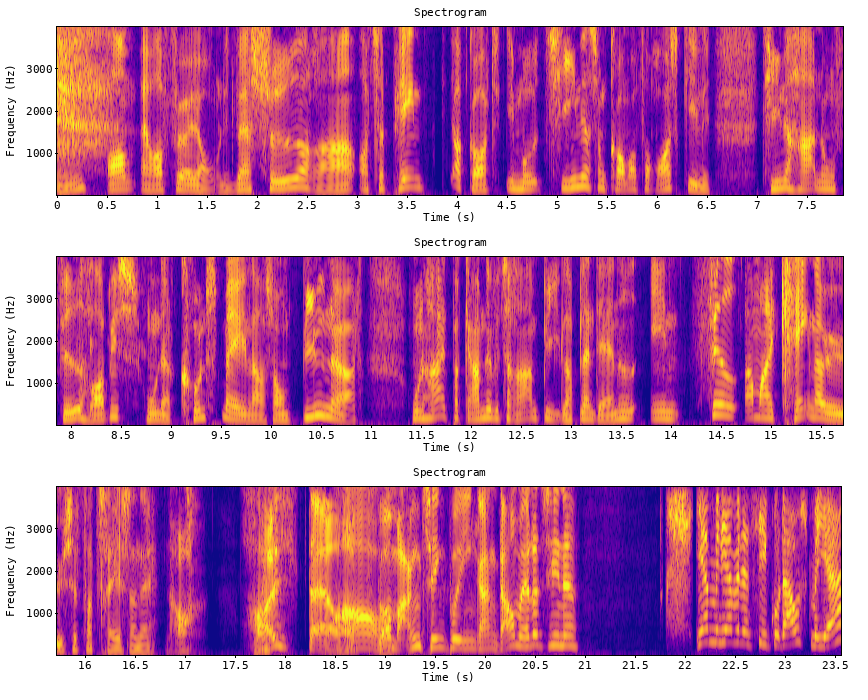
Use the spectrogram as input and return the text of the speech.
mm. om at opføre jer ordentligt. Vær søde og rare og tage pænt og godt imod Tina, som kommer fra Roskilde. Tina har nogle fede hobbies. Hun er kunstmaler og så er hun bilnørd. Hun har et par gamle veteranbiler, blandt andet en fed amerikanerøse fra 60'erne. Nå, hold da op. Wow. Du har mange ting på en gang. Dag med dig, Tina. Jamen, jeg vil da sige goddags med jer.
